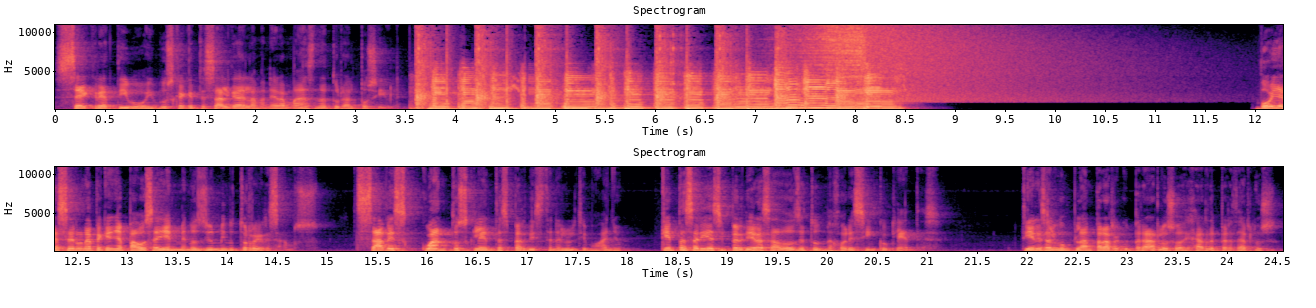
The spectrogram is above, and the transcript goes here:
Sé creativo y busca que te salga de la manera más natural posible. Voy a hacer una pequeña pausa y en menos de un minuto regresamos. ¿Sabes cuántos clientes perdiste en el último año? ¿Qué pasaría si perdieras a dos de tus mejores cinco clientes? ¿Tienes algún plan para recuperarlos o dejar de perderlos?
